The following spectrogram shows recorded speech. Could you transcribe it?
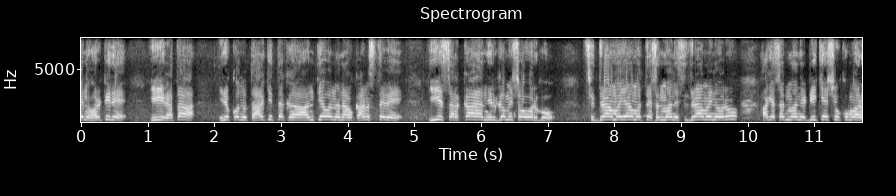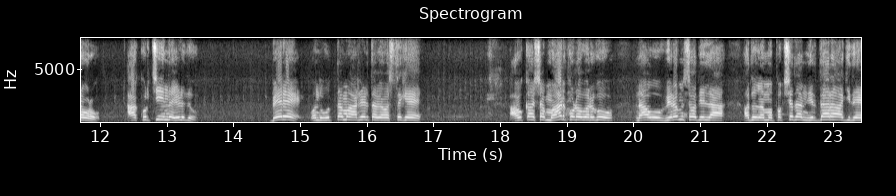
ಏನು ಹೊರಟಿದೆ, ಈ ರಥ ಇದಕ್ಕೊಂದು ತಾರ್ಕಿಕ ಅಂತ್ಯವನ್ನು ನಾವು ಕಾಣಿಸ್ತೇವೆ. ಈ ಸರ್ಕಾರ ನಿರ್ಗಮಿಸುವವರೆಗೂ ಸಿದ್ದರಾಮಯ್ಯ ಮತ್ತು ಸನ್ಮಾನ್ಯ ಸಿದ್ದರಾಮಯ್ಯನವರು ಹಾಗೆ ಸನ್ಮಾನ್ಯ ಡಿ ಕೆ ಶಿವಕುಮಾರ್ ಅವರು ಆ ಕುರ್ಚಿಯಿಂದ ಇಳಿದು ಬೇರೆ ಒಂದು ಉತ್ತಮ ಆಡಳಿತ ವ್ಯವಸ್ಥೆಗೆ ಅವಕಾಶ ಮಾಡಿಕೊಡೋವರೆಗೂ ನಾವು ವಿರಮಿಸೋದಿಲ್ಲ. ಅದು ನಮ್ಮ ಪಕ್ಷದ ನಿರ್ಧಾರ ಆಗಿದೆ.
